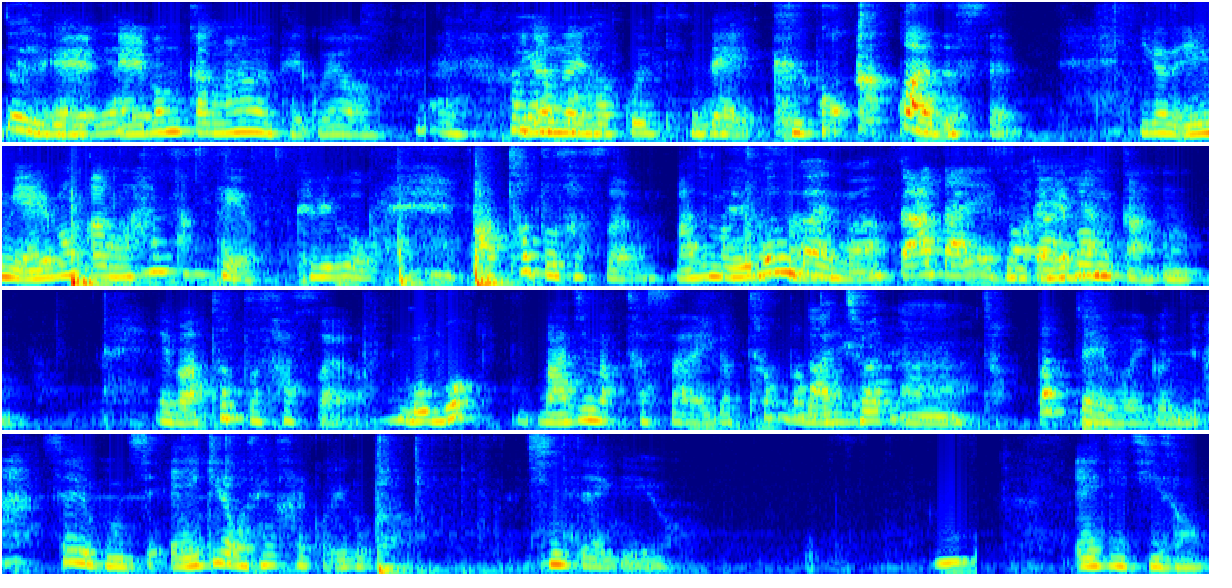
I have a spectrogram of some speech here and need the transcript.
또 그? 앨, 앨범 깡을 하면 되고요. 카메라 이거는- 갖고 이렇게 근데 네, 그 꼭 갖고 와야 됐어요. 이건 이미 앨범 깡을 한 상태예요. 그리고 마터도 샀어요. 마지막 앨범 샀어요. 가인 거야? 까다의 그 어, 깡이야? 앨범 깡. 응. 응. 네, 마터도 샀어요. 뭐 뭐? 마지막 첫사랑 이거 첫 번째 마첫? 아. 첫 번째 앨범이거든요. 쌤이 보면 진짜 애기라고 생각할 거예요. 이거 봐. 진짜 애기예요. 애기 지성.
